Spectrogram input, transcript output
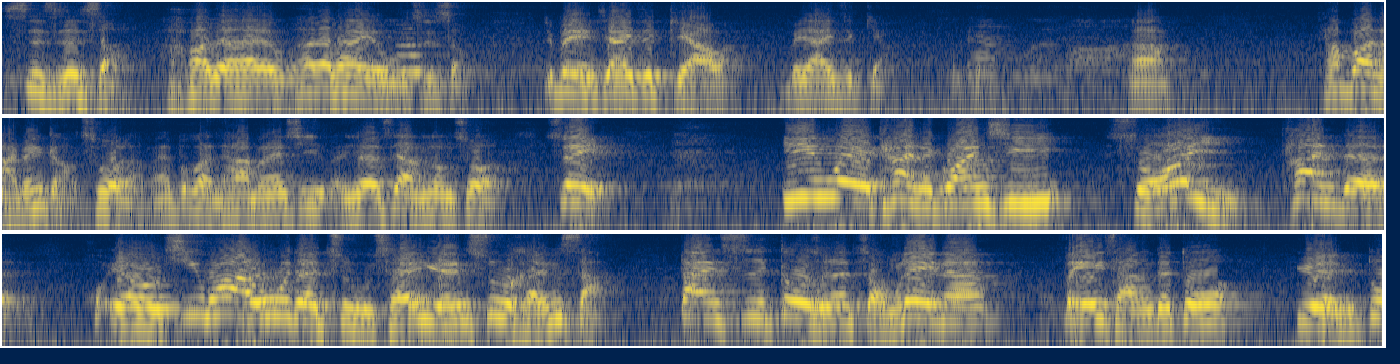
四只手，画出来他他碳有五只手，就被人家一直屌，被人家一直屌。啊，他不知道哪边搞错了，反正不管他，没关系，人家这样弄错。所以因为碳的关系，所以碳的有机化合物的组成元素很少，但是构成的种类呢非常的多。远多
